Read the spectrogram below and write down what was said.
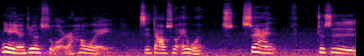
念研究所，然后我也知道说，哎，我虽然就是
